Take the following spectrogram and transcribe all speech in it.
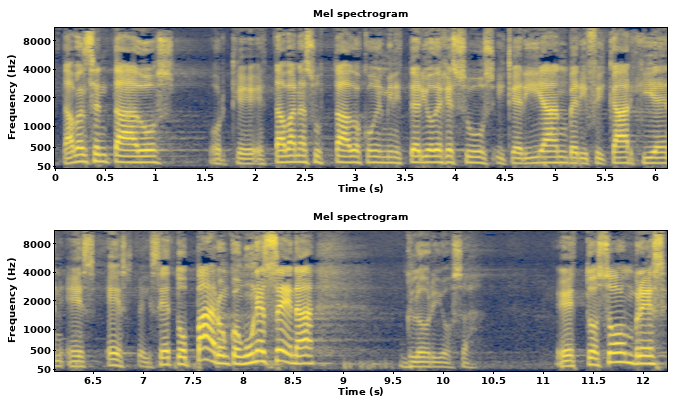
estaban sentados porque estaban asustados con el ministerio de Jesús y querían verificar quién es este. Y se toparon con una escena gloriosa. Estos hombres,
